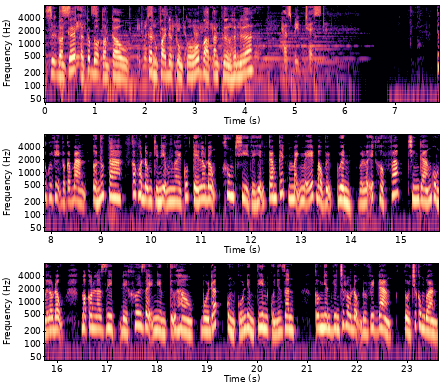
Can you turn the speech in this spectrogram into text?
sự đoàn kết ở cấp độ toàn cầu cần phải được củng cố và tăng cường hơn nữa. Thưa quý vị và các bạn, ở nước ta, các hoạt động kỷ niệm Ngày Quốc tế Lao động không chỉ thể hiện cam kết mạnh mẽ bảo vệ quyền và lợi ích hợp pháp chính đáng của người lao động, mà còn là dịp để khơi dậy niềm tự hào, bồi đắp, củng cố niềm tin của nhân dân, công nhân viên chức lao động đối với Đảng, tổ chức công đoàn,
